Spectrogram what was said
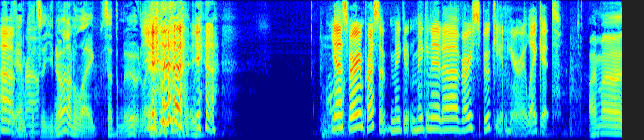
Um, Damn, bro. Kitsa, you know how to like set the mood. Like, yeah, yeah. Yes, very impressive. Make it, making it uh, very spooky in here. I like it. I'm uh.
